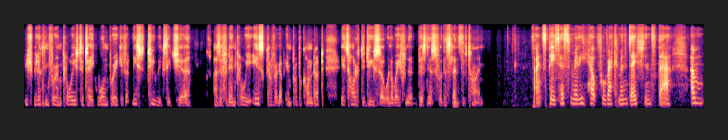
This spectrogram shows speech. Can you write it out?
You should be looking for employees to take one break of at least two weeks each year, as if an employee is covering up improper conduct, it's harder to do so when away from the business for this length of time. Thanks, Peter. Some really helpful recommendations there. And um,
